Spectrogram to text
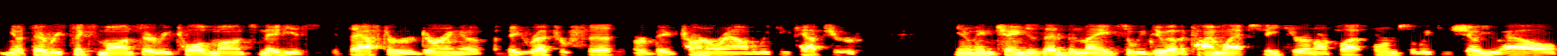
you know, it's every six months, every 12 months, maybe it's it's after or during a, a big retrofit or a big turnaround. We can capture you know, any changes that have been made. So we do have a time lapse feature on our platform, so we can show you how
